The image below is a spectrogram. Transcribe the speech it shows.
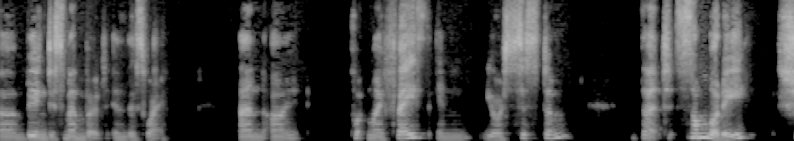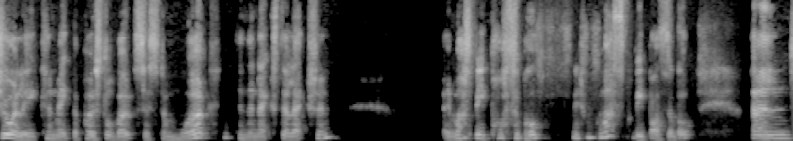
um, being dismembered in this way. And I put my faith in your system that somebody surely can make the postal vote system work in the next election. It must be possible. It must be possible. And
